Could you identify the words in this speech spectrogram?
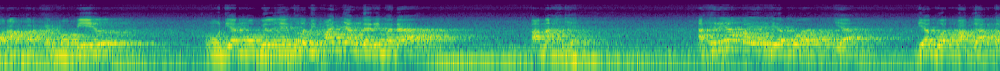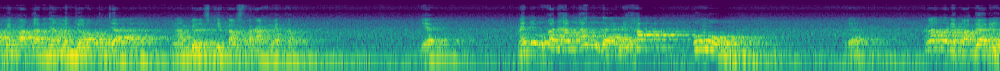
orang parkir mobil, kemudian mobilnya itu lebih panjang daripada tanahnya. Akhirnya apa yang dia buat? Ya, dia buat pagar tapi pagarnya menjorok ke jalan, ngambil sekitar setengah meter. Ya. Nah ini bukan hak Anda, ini hak umum. Ya. Kenapa dipagari?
